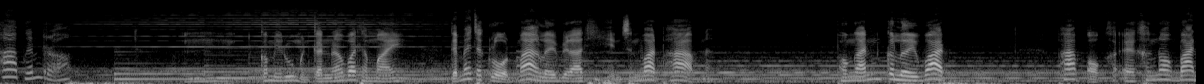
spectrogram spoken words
ภาพงั้นเหรออืมก็ไม่รู้เหมือนกันนะว่าทำไม แต่แม่จะโกรธมากเลยเวลาที่เห็นฉันวาดภาพนะ เพราะงั้นก็เลยวาดภาพออกเอ่อข้างนอกบ้าน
